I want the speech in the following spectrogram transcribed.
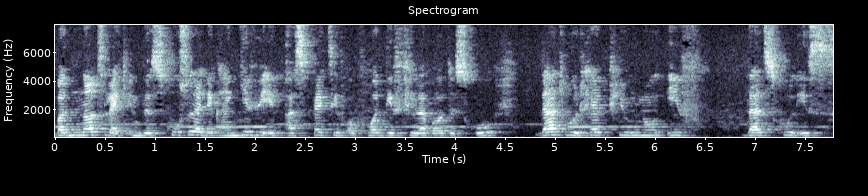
but not like in the school so that they can give you a perspective of what they feel about the school. That would help you know if that school is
